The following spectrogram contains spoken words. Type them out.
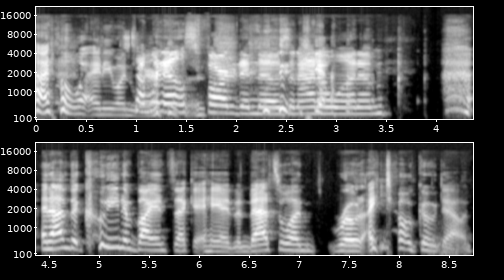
I don't want anyone. someone else those. farted in those, and I Yeah. don't want them. and I'm the queen of buying secondhand, and that's one road I don't go down.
